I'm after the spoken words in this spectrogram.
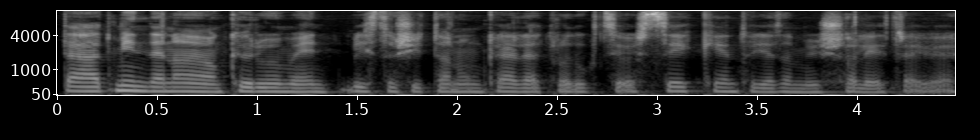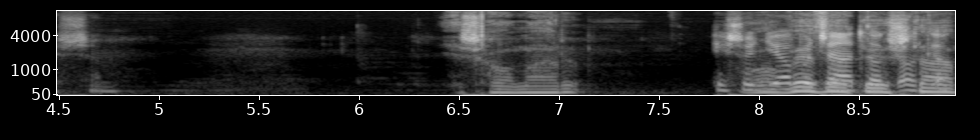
tehát minden olyan körülményt biztosítanunk kellett produkciós cégként, hogy ez a műsor létrejöhessen. És ha már és hogy, ja, bocsánat, a, a,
